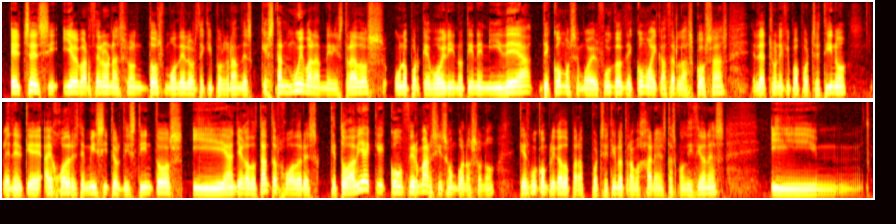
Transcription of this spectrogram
el Chelsea y el Barcelona son dos modelos de equipos grandes que están muy mal administrados. Uno porque Boeli no tiene ni idea de cómo se mueve el fútbol, de cómo hay que hacer las cosas. Le ha hecho un equipo a Pochettino en el que hay jugadores de mil sitios distintos y han llegado tantos jugadores que todavía hay que confirmar si son buenos o no, que es muy complicado para Pochettino trabajar en estas condiciones y mm,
